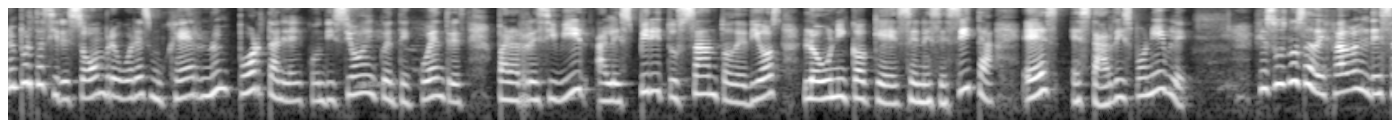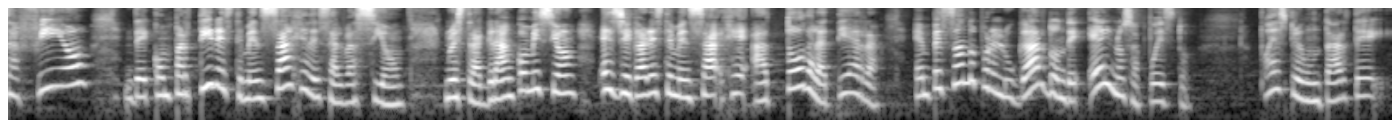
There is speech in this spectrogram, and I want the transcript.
no importa si eres hombre o eres mujer, no importa la condición en que te encuentres, para recibir al Espíritu Santo de Dios, lo único que se necesita es estar disponible. Jesús nos ha dejado el desafío de compartir este mensaje de salvación. Nuestra gran comisión es llegar este mensaje a toda la tierra, empezando por el lugar donde Él nos ha puesto. Puedes preguntarte,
